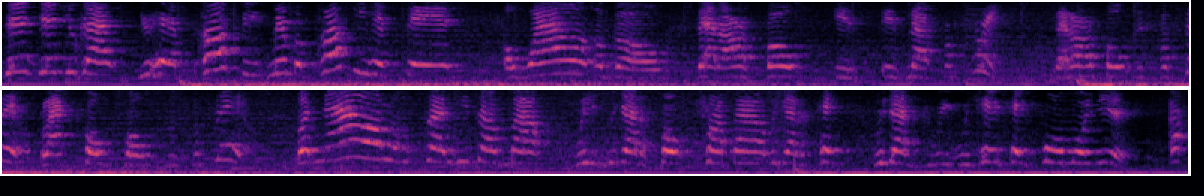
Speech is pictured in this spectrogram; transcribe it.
Then then you got you have Puffy. Remember, Puffy had said a while ago that our vote is is not for free. That our vote is for sale. Black folk votes is for sale. But now all of a sudden he talks about we, we got to vote Trump out. We got to take we got we, we can't take four more years. Uh,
